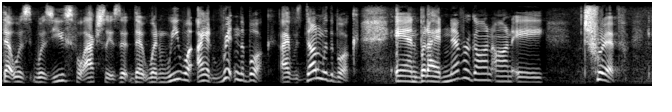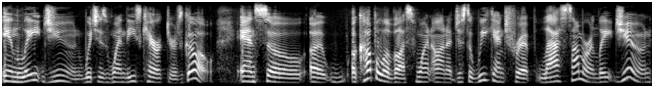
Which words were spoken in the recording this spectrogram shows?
that was was useful actually is that, that when we I had written the book. I was done with the book, and but I had never gone on a trip in late June, which is when these characters go. And so uh, a couple of us went on a, just a weekend trip last summer in late June,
